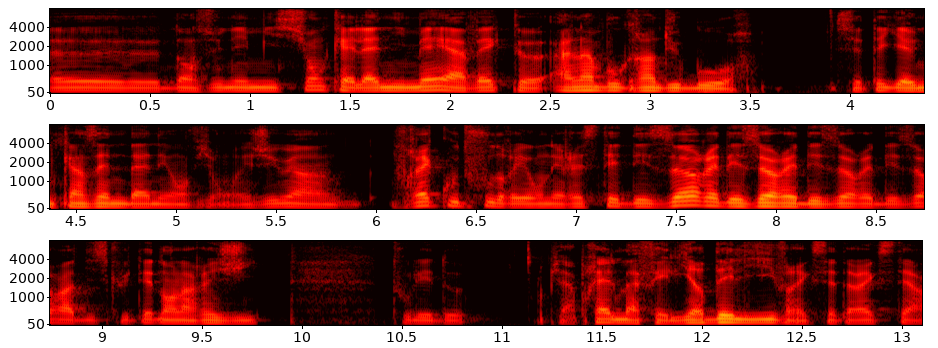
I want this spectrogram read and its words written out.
euh, dans une émission qu'elle animait avec Alain Bougrain-Dubourg. C'était il y a une quinzaine d'années environ. Et j'ai eu un vrai coup de foudre et on est resté des heures et des heures et des heures et des heures à discuter dans la régie, tous les deux. Puis après, elle m'a fait lire des livres, etc. etc.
